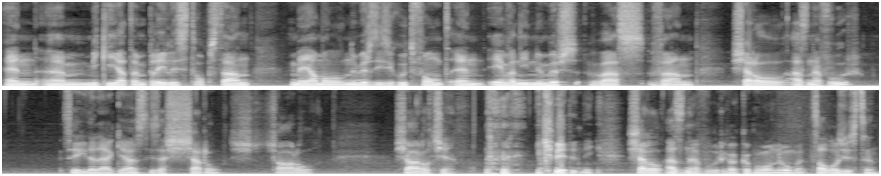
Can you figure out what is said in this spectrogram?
En um, Mickey had een playlist opstaan met allemaal nummers die ze goed vond. En een van die nummers was van Charles Aznavour. Zeg ik dat eigenlijk juist? Is dat Charles? Charles? Charlesje. ik weet het niet. Charles Aznavour ga ik hem gewoon noemen. Het zal wel juist zijn.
